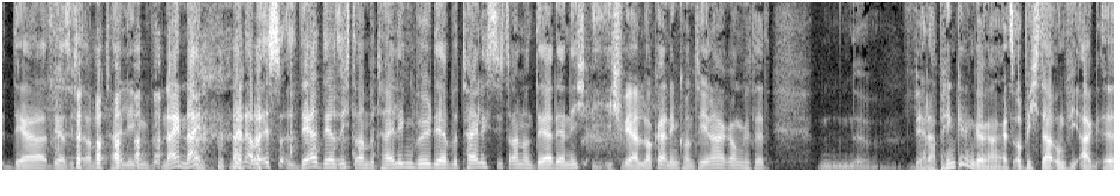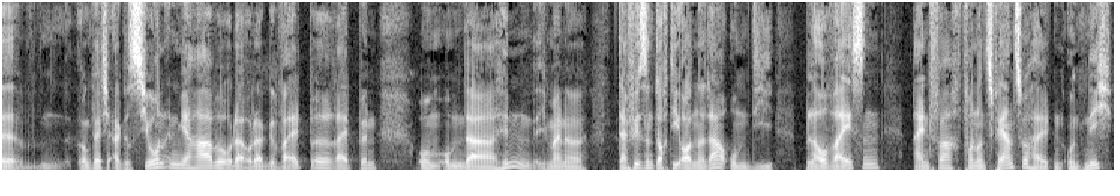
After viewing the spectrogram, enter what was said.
Der, der sich daran beteiligen will. Nein, nein, nein, aber ist der, der sich daran beteiligen will, der beteiligt sich dran und der, der nicht. Ich wäre locker in den Container gegangen und hätte, wäre da pinkeln gegangen, als ob ich da irgendwie äh, irgendwelche Aggressionen in mir habe oder oder gewaltbereit bin, um um dahin. Ich meine, dafür sind doch die Ordner da, um die blau-weißen einfach von uns fernzuhalten und nicht,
